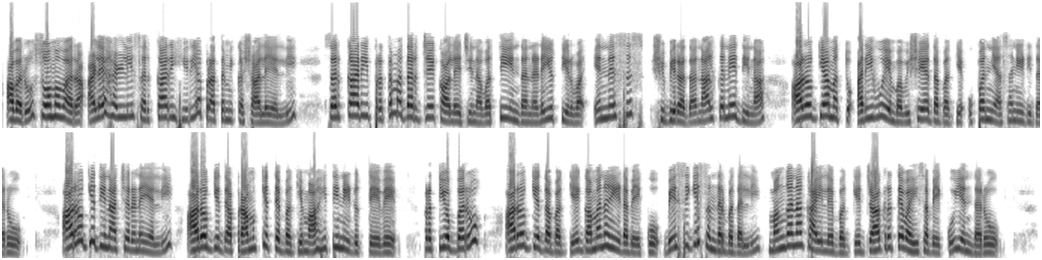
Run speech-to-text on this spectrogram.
ಅವರು ಸೋಮವಾರ ಅಳೆಹಳ್ಳಿ ಸರ್ಕಾರಿ ಹಿರಿಯ ಪ್ರಾಥಮಿಕ ಶಾಲೆಯಲ್ಲಿ ಸರ್ಕಾರಿ ಪ್ರಥಮ ದರ್ಜೆ ಕಾಲೇಜಿನ ವತಿಯಿಂದ ನಡೆಯುತ್ತಿರುವ ಎನ್ಎಸ್ಎಸ್ ಶಿಬಿರದ ನಾಲ್ಕನೇ ದಿನ ಆರೋಗ್ಯ ಮತ್ತು ಅರಿವು ಎಂಬ ವಿಷಯದ ಬಗ್ಗೆ ಉಪನ್ಯಾಸ ನೀಡಿದರು. ಆರೋಗ್ಯ ದಿನಾಚರಣೆಯಲ್ಲಿ ಆರೋಗ್ಯದ ಪ್ರಾಮುಖ್ಯತೆ ಬಗ್ಗೆ ಮಾಹಿತಿ ನೀಡುತ್ತೇವೆ. ಪ್ರತಿಯೊಬ್ಬರೂ ಆರೋಗ್ಯದ ಬಗ್ಗೆ ಗಮನ ನೀಡಬೇಕು. ಬೇಸಿಗೆ ಸಂದರ್ಭದಲ್ಲಿ ಮಂಗನ ಕಾಯಿಲೆ ಬಗ್ಗೆ ಜಾಗ್ರತೆ ವಹಿಸಬೇಕು ಎಂದರು.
